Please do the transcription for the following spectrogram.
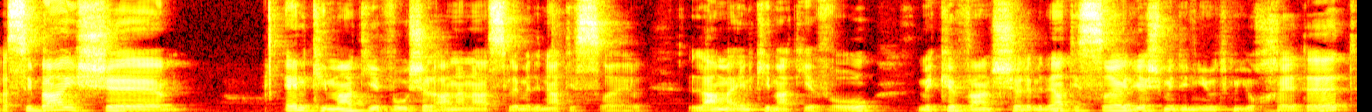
הסיבה היא שאין כמעט יבוא של אננס למדינת ישראל. למה אין כמעט יבוא? מכיוון שלמדינת ישראל יש מדיניות מיוחדת,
